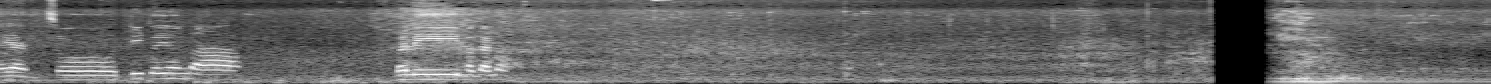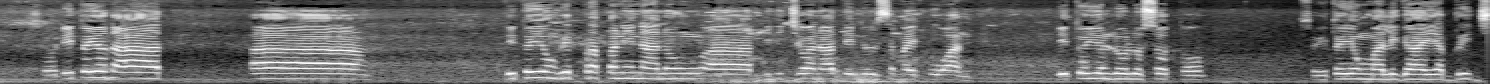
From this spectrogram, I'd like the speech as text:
Ayan. So dito yung ah, bali magano So dito yun at ah dito yung riprap kanina nung uh, binidyoan natin doon sa Maypuan. Dito yung lulusot oh. So ito yung Maligaya Bridge.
